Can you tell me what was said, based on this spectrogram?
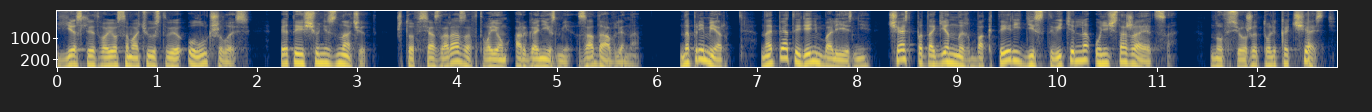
Если твое самочувствие улучшилось, это еще не значит, что вся зараза в твоем организме задавлена. Например, на пятый день болезни часть патогенных бактерий действительно уничтожается, но все же только часть.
